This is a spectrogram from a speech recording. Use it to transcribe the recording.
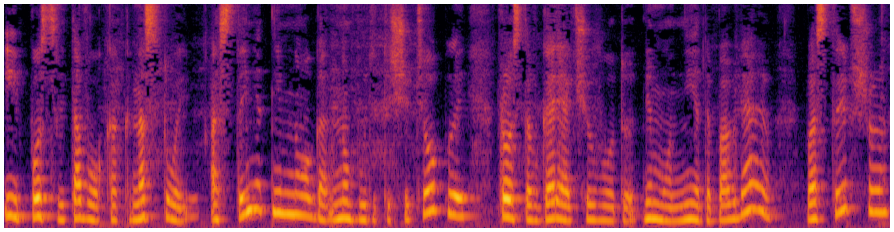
и после того, как настой остынет немного, но будет еще теплый, просто в горячую воду лимон не добавляю, в остывшую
